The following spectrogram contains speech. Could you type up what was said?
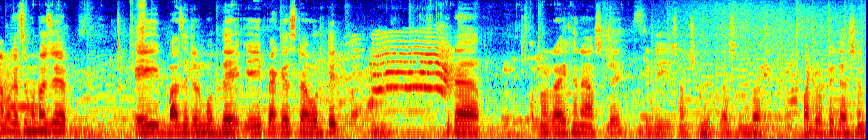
আমার কাছে মনে হয় যে এই বাজেটের মধ্যে এই প্যাকেজটা অর্থিত এটা আপনারা এখানে আসলে যদি শামসুল দেখতে আসেন বা পাটোয়া থেকে আসেন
